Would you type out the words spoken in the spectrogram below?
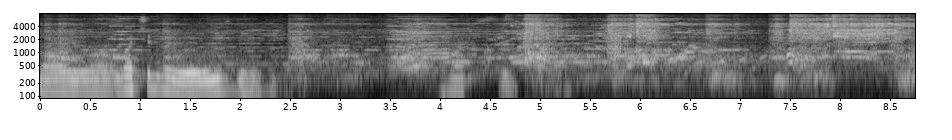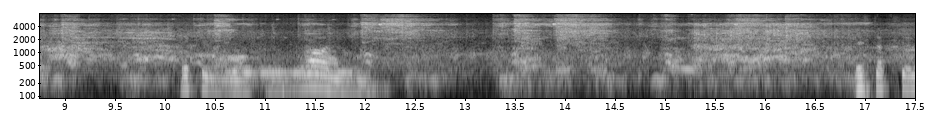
What should we release? What should This is oh, no. Destruction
